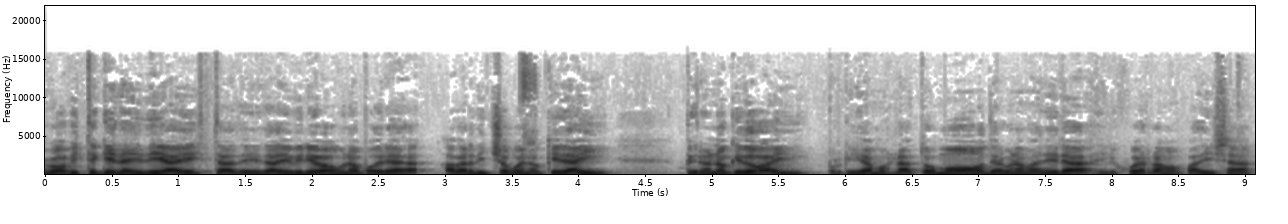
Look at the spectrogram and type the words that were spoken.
Vos viste que la idea esta de David uno podría haber dicho, bueno, queda ahí, pero no quedó ahí, porque digamos, la tomó de alguna manera el juez Ramos Padilla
